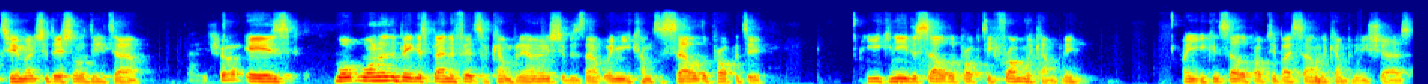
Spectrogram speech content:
too much additional detail sure. is what one of the biggest benefits of company ownership is that when you come to sell the property, you can either sell the property from the company or you can sell the property by selling the company's shares.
